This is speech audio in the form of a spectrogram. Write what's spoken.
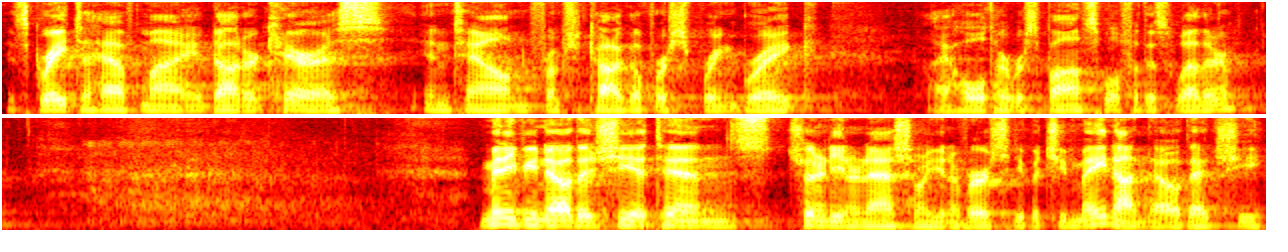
It's great to have my daughter Karis in town from Chicago for spring break. I hold her responsible for this weather. Many of you know that she attends Trinity International University, but you may not know that she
